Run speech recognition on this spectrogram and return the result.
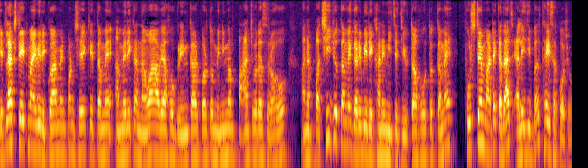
કેટલાક સ્ટેટમાં એવી રિક્વાયરમેન્ટ પણ છે કે તમે અમેરિકા નવા આવ્યા હો ગ્રીન કાર્ડ પર તો મિનિમમ પાંચ વર્ષ રહો અને પછી જો તમે ગરીબી રેખાની નીચે જીવતા હો તો તમે ફૂડ સ્ટેમ્પ માટે કદાચ એલિજિબલ થઈ શકો છો.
